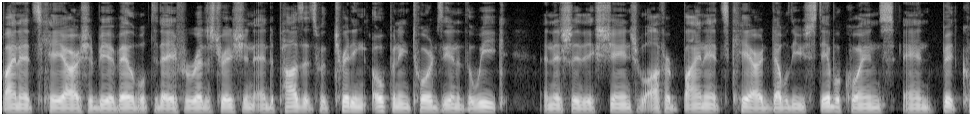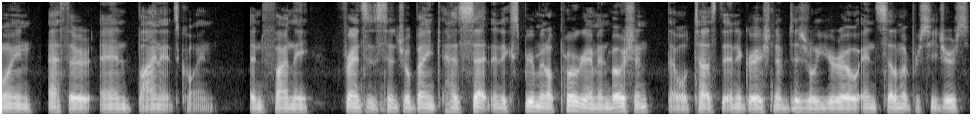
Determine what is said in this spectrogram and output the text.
Binance KR should be available today for registration and deposits with trading opening towards the end of the week. Initially, the exchange will offer Binance KRW stablecoins and Bitcoin, Ether, and Binance Coin. And finally, France's central bank has set an experimental program in motion that will test the integration of digital euro and settlement procedures.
